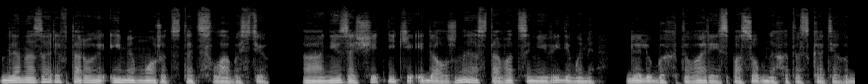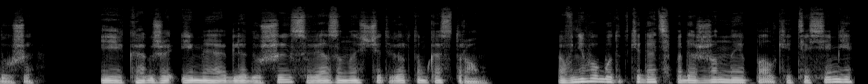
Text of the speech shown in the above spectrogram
Для Назари второе имя может стать слабостью, а они защитники и должны оставаться невидимыми для любых тварей, способных отыскать их души. И как же имя для души связано с четвертым костром? В него будут кидать подожженные палки те семьи,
